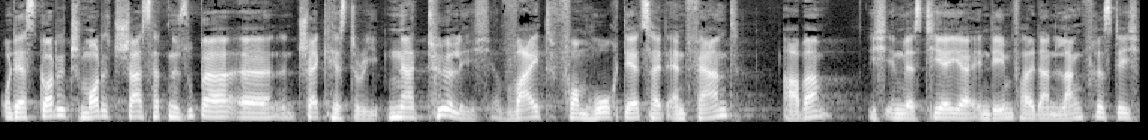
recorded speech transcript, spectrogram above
Und der Scottish Mortgage Trust hat eine super äh, Track History. Natürlich weit vom Hoch derzeit entfernt, aber ich investiere ja in dem Fall dann langfristig.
